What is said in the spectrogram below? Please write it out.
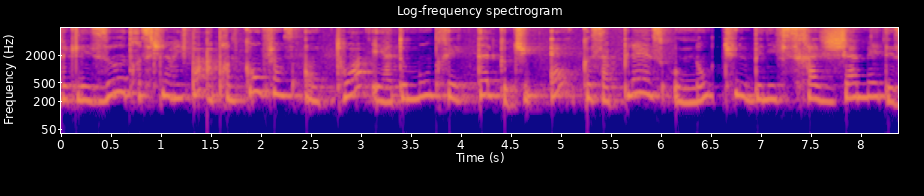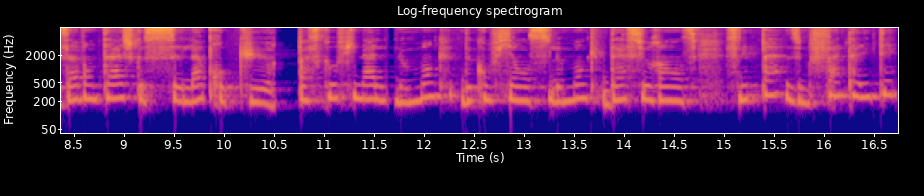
avec les autres, si tu n'arrives pas à prendre confiance en toi et à te montrer tel que tu es, que ça plaise ou non, tu ne bénéficieras jamais des avantages que cela procure. Parce qu'au final, le manque de confiance, le manque d'assurance, ce n'est pas une fatalité.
